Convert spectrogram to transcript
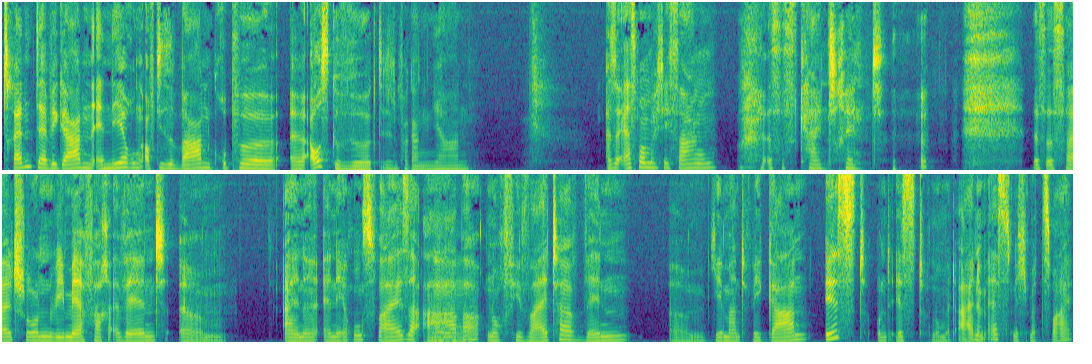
Trend der veganen Ernährung auf diese Warengruppe äh, ausgewirkt in den vergangenen Jahren? Also erstmal möchte ich sagen, es ist kein Trend. es ist halt schon, wie mehrfach erwähnt, ähm, eine Ernährungsweise, aber noch viel weiter, wenn ähm, jemand vegan isst und isst nur mit einem S, nicht mit zwei,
